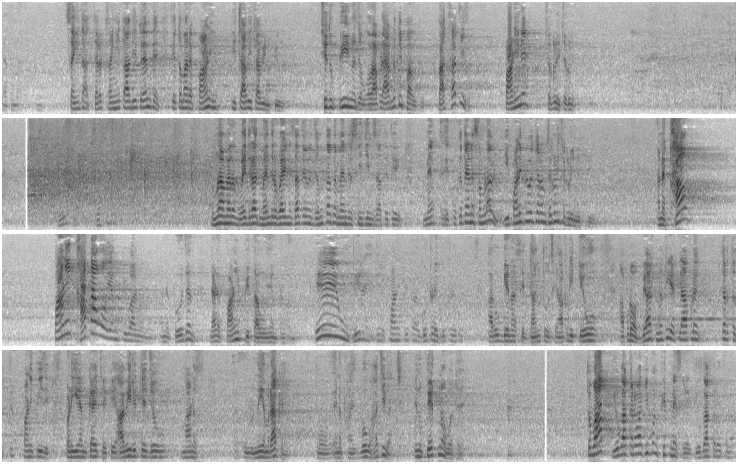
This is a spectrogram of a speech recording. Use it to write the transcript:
ત્યાં તમારે. સંહિતા, ચરક સંહિતા આદિ તો એમ કહે કે તમારે પાણી એ ચાવી ચાવીને પીવું. સીધું પી ન જવું. હવે આપણે આ નથી ફાવતું. વાત સાચી છે. પાણીને ચગળી ચગળી. હમણાં અમારા વૈદરાજ મહેન્દ્રભાઈની સાથે અમે જમતા હતા, મહેન્દ્રસિંહજીની સાથે. તે મેં એક વખત એને સંભળાવેલું. એ પાણી પીવો ત્યારે આમ ચગડી ચગડી નથી પીવું. અને ખાવ પાણી ખાતા હોય એમ પીવાનું. અને ભોજન જાણે પાણી પીતા હોય એમ પીવાનું. એવું ધીરે ધીરે પાણી પીતા હોય ઘૂંટડે ઘૂંટડે. આરોગ્યના સિદ્ધાંતો છે. આપણી ટેવો આપણો અભ્યાસ નથી એટલે આપણે તરત જ પાણી પી જઈએ. પણ એ એમ કહે છે કે આવી રીતે જો માણસ ઓલું નિયમ રાખે તો એને ફાયદો બહુ સાચી વાત છે. એનું પેટ ન વધે. તો બાપ યોગા કરવાથી પણ ફિટનેસ રહે. યોગા કરો તમે.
